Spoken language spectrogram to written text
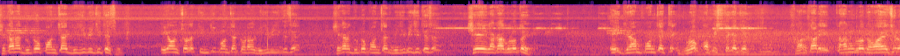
সেখানে দুটো পঞ্চায়েত বিজেপি জিতেছে। এই অঞ্চলে তিনটি পঞ্চায়েত টোটাল বিজেপি জিতেছে। সেখানে দুটো পঞ্চায়েত বিজেপি জিতেছে। সেই এলাকাগুলোতে এই গ্রাম পঞ্চায়েত থেকে, ব্লক অফিস থেকে যে সরকারি ত্রাণগুলো দেওয়া হয়েছিল,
